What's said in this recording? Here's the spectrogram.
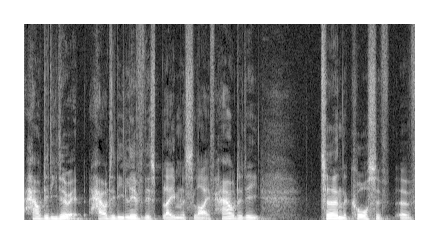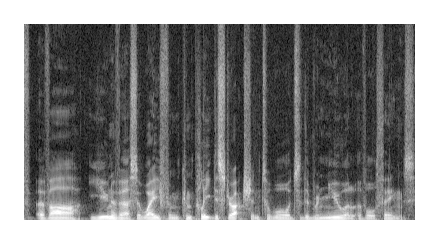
how did he do it? How did he live this blameless life? How did he turn the course of, of, of our universe away from complete destruction towards the renewal of all things?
